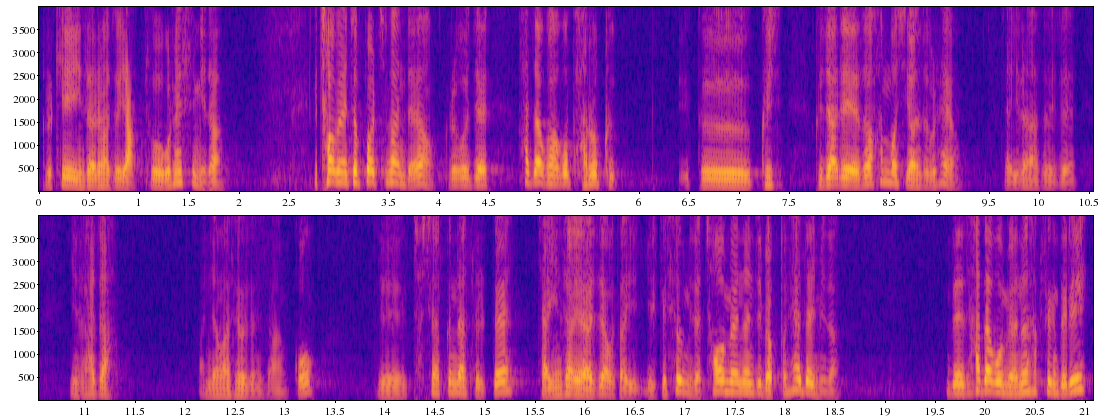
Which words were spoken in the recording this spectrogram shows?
그렇게 인사를 하죠. 약속을 했습니다. 처음에 좀 뻘쭘한데요. 그리고 이제 하자고 하고 바로 그, 그, 그, 시- 그 자리에서 한 번씩 연습을 해요. 자, 일어나서 이제 인사하자. 안녕하세요. 이제 앉고, 이제 첫 시간 끝났을 때, 자, 인사해야지 하고 다 이렇게 세웁니다. 처음에는 이제 몇 번 해야 됩니다. 근데 하다 보면은 학생들이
